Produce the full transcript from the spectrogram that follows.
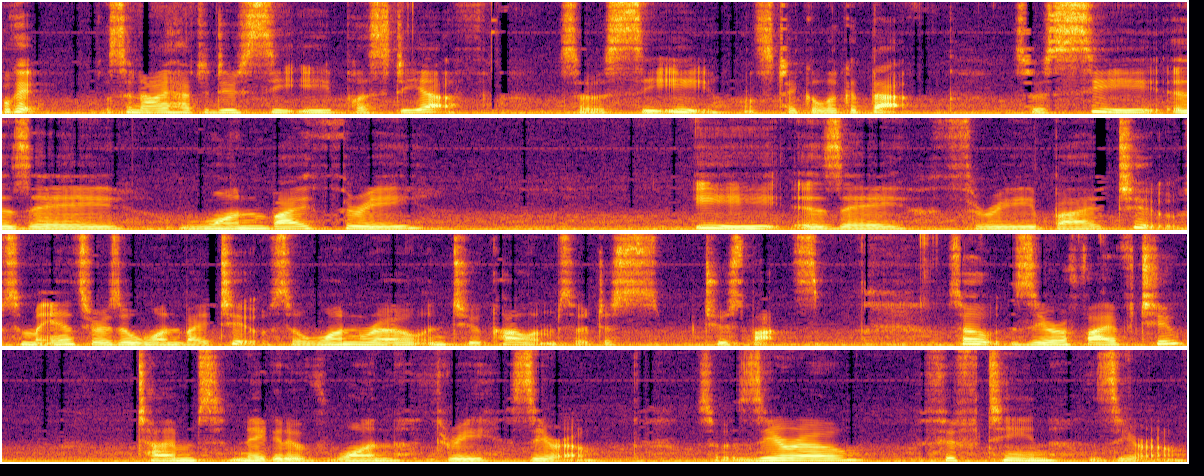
Okay, so now I have to do CE plus DF. So CE, let's take a look at that. So C is a 1 by 3, E is a 3 by 2. So my answer is a 1 by 2. So one row and two columns, so just two spots. So 0, 5, 2 times negative 1, 3, 0. So 0, 15, 0.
